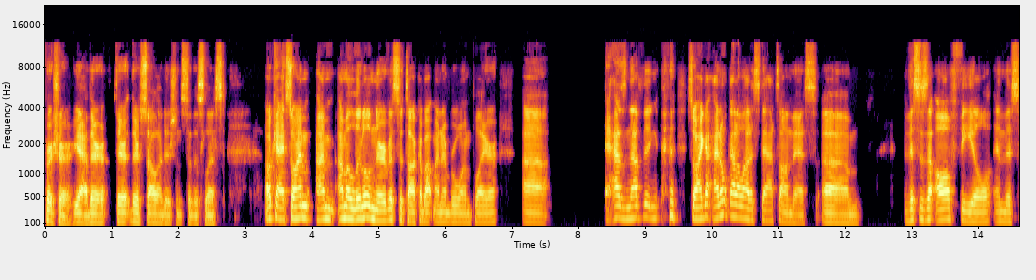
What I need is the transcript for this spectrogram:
For sure. Yeah, they're they're they're solid additions to this list. Okay, so I'm I'm I'm a little nervous to talk about my number one player. Uh it has nothing so i got i don't got a lot of stats on this um this is an all feel and this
